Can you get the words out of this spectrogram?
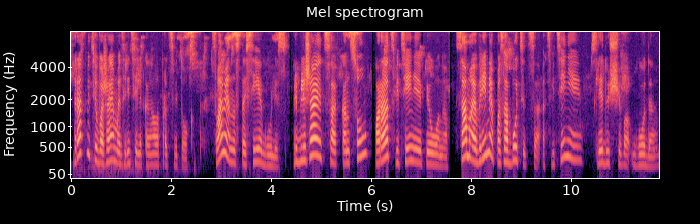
Здравствуйте, уважаемые зрители канала Про Цветок. С вами Анастасия Гулис. Приближается к концу пора цветения пионов. Самое время позаботиться о цветении следующего года.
